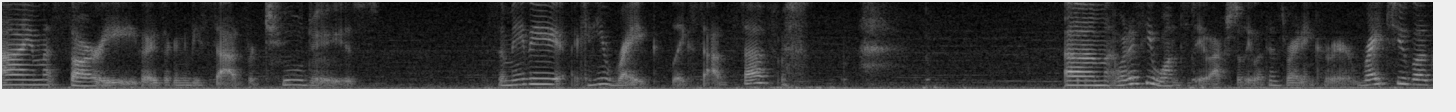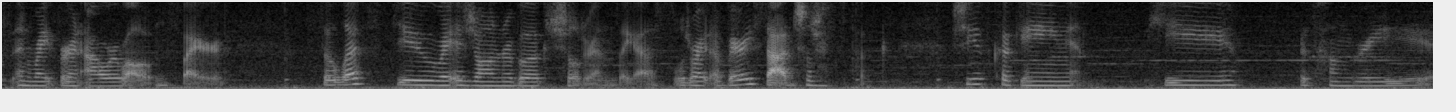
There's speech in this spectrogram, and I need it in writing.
I'm sorry. You guys are going to be sad for two days. So maybe, can he write like sad stuff? um, what does he want to do actually with his writing career? Write two books and write for an hour while inspired. So let's do write a genre book, children's, I guess. We'll write a very sad children's book. She's cooking. He is hungry.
